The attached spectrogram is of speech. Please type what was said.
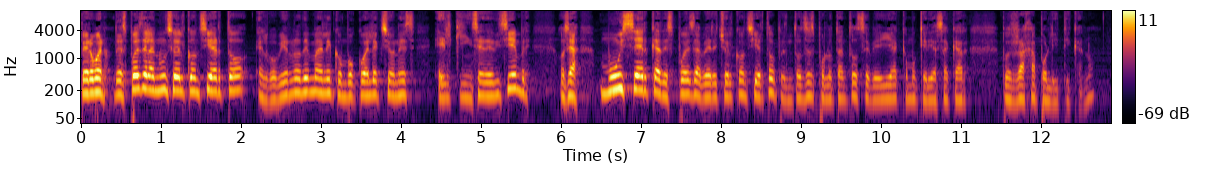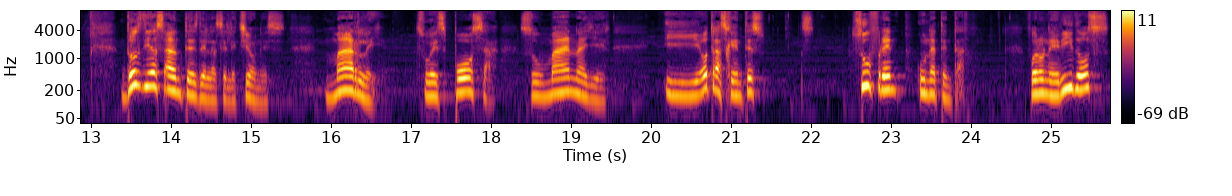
Pero bueno, después del anuncio del concierto, el gobierno de Mali convocó elecciones el 15 de diciembre. O sea, muy cerca después de haber hecho el concierto, pues entonces por lo tanto se veía cómo quería sacar pues raja política, ¿no? Dos días antes de las elecciones, Marley, su esposa, su manager y otras gentes sufren un atentado. Fueron heridos,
